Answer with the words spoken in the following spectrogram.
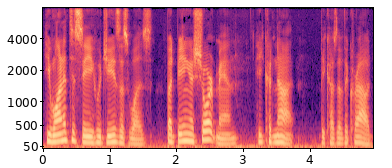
He wanted to see who Jesus was, but being a short man, he could not, because of the crowd.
